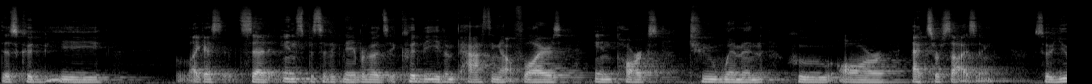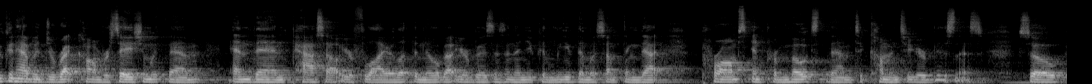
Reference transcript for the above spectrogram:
This could be, like I said, in specific neighborhoods. It could be even passing out flyers in parks to women who are exercising. So you can have a direct conversation with them and then pass out your flyer, let them know about your business, and then you can leave them with something that prompts and promotes them to come into your business. So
